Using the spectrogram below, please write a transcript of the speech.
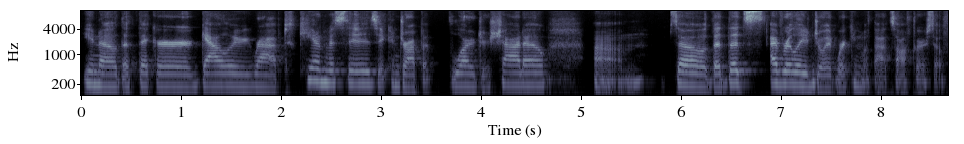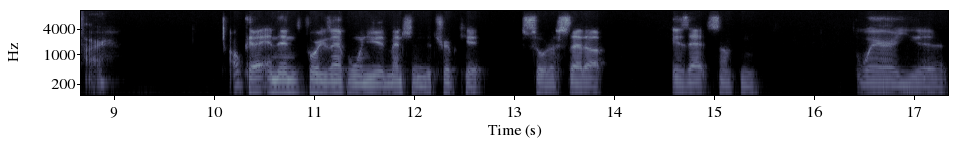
you know, the thicker gallery wrapped canvases, it can drop a larger shadow. Um, so that that's I've really enjoyed working with that software so far. Okay, and then for example, when you had mentioned the triptych sort of setup, is that something where you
